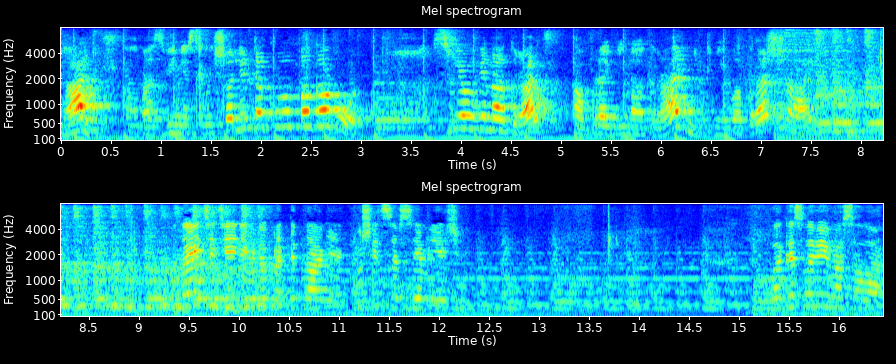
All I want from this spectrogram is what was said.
Дядюшка, разве не слышали такую поговорку? Съел виноград, а про виноградник не вопрошай. Дайте денег на пропитание, кушать совсем нечем. Благослови вас, Аллах.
